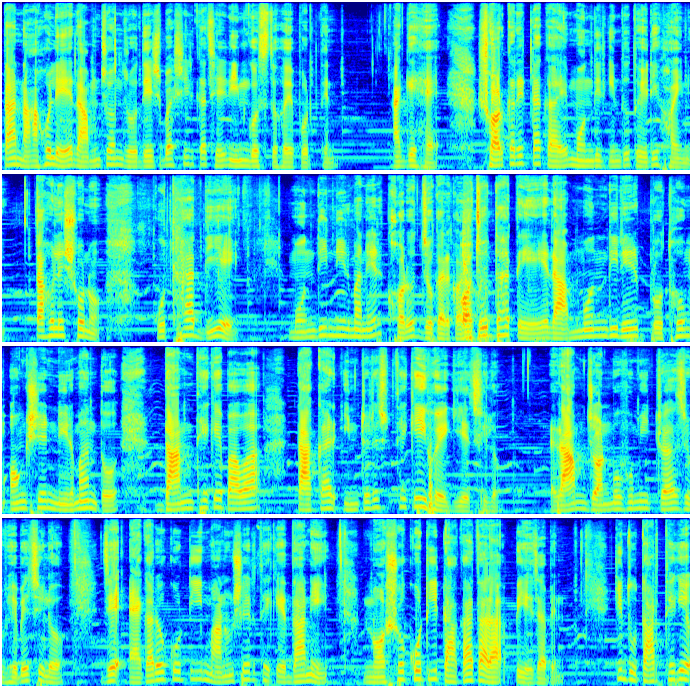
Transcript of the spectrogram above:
তা না হলে রামচন্দ্র দেশবাসীর কাছে ঋণগ্রস্ত হয়ে পড়তেন। আগে হ্যাঁ সরকারের টাকায় মন্দির কিন্তু তৈরি হয়নি। তাহলে শোনো, কোথা দিয়ে মন্দির নির্মাণের খরচ জোগাড় করে অযোধ্যাতে রাম মন্দিরের প্রথম অংশের নির্মাণ তো দান থেকে পাওয়া টাকার ইন্টারেস্ট থেকেই হয়ে গিয়েছিল। রাম জন্মভূমি ট্রাস্ট ভেবেছিল যে এগারো কোটি মানুষের থেকে দানে নশো কোটি টাকা তারা পেয়ে যাবেন। কিন্তু তার থেকে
